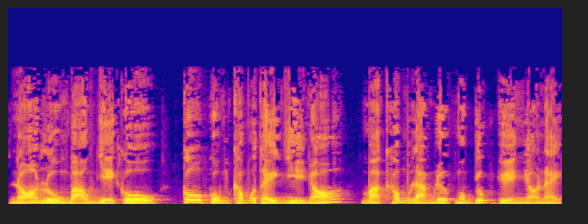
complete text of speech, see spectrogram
Nó luôn bảo vệ cô, cô cũng không có thể vì nó mà không làm được một chút chuyện nhỏ này.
